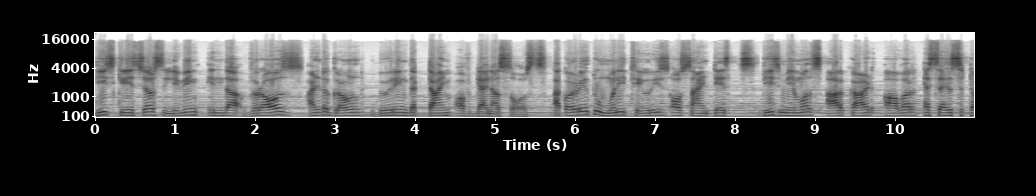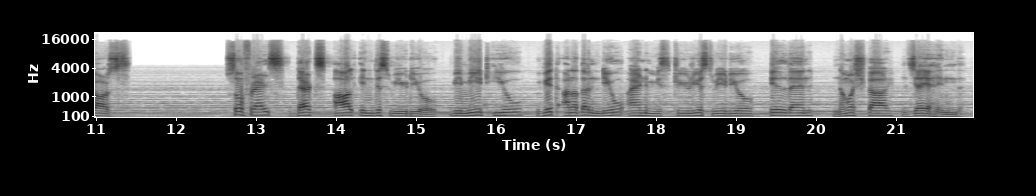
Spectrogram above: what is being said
These creatures living in the Burrows underground during the time of dinosaurs. According to many theories of scientists, these mammals are called our ancestors. So friends, that's all in this video. We meet you with another new and mysterious video. Till then, नमस्कार जय हिंद।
